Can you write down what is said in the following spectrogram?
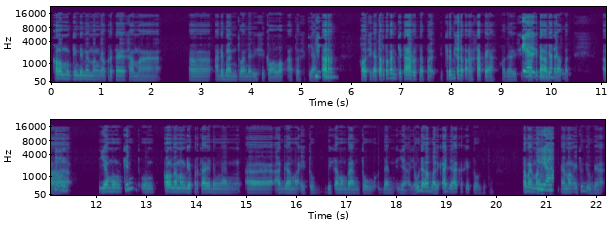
kalau mungkin dia memang nggak percaya sama uh, ada bantuan dari psikolog atau psikiater. Mm -hmm. Kalau psikiater tuh kan kita harus dapat, kita bisa dapat resep ya. Kalau dari psikolog yeah, kita nggak bisa dapat. Uh, mm -hmm. Ya mungkin kalau memang dia percaya dengan uh, agama itu bisa membantu dan ya ya udah balik aja ke situ gitu. Atau memang yeah. memang itu juga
